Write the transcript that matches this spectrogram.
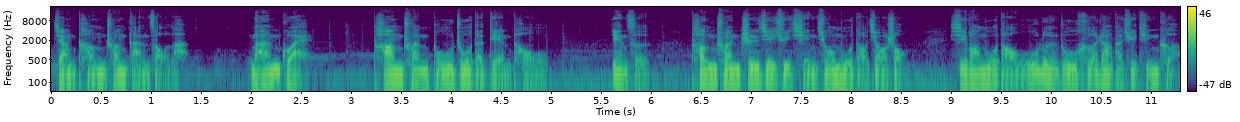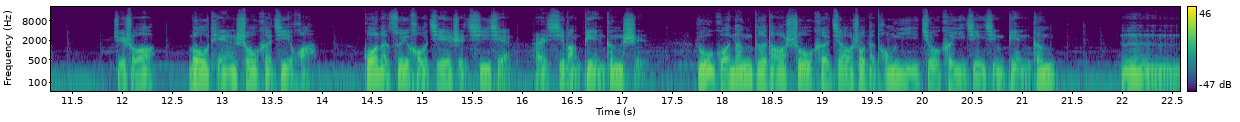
将藤川赶走了。难怪。”汤川不住的点头。因此，藤川直接去请求木岛教授，希望木岛无论如何让他去听课。据说漏田授课计划过了最后截止期限，而希望变更时，如果能得到授课教授的同意，就可以进行变更。嗯，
